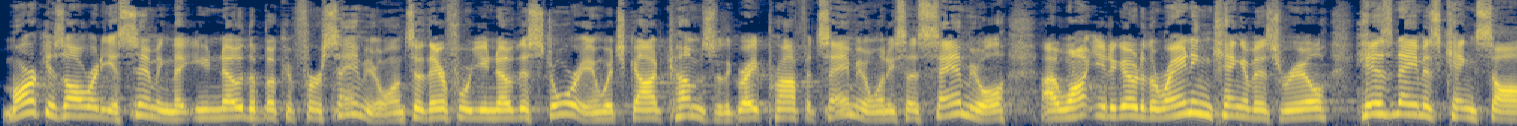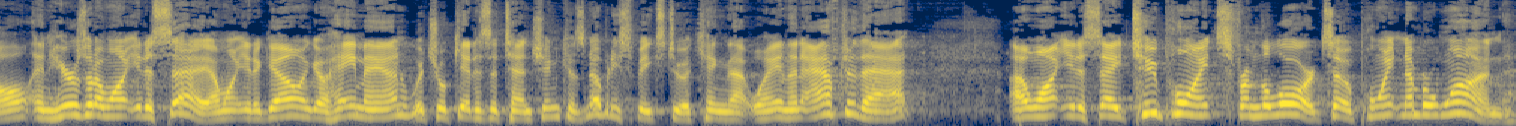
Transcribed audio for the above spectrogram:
Mark is already assuming that you know the book of 1 Samuel, and so therefore you know this story in which God comes to the great prophet Samuel, and he says, Samuel, I want you to go to the reigning king of Israel. His name is King Saul, and here's what I want you to say. I want you to go and go, hey man, which will get his attention, because nobody speaks to a king that way. And then after that, I want you to say two points from the Lord. So point number one,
